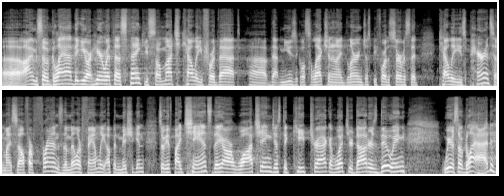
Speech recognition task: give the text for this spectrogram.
Uh, I'm so glad that you are here with us. Thank you so much, Kelly, for that, uh, that musical selection. And I learned just before the service that Kelly's parents and myself are friends, the Miller family up in Michigan. So if by chance they are watching just to keep track of what your daughter's doing, we are so glad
